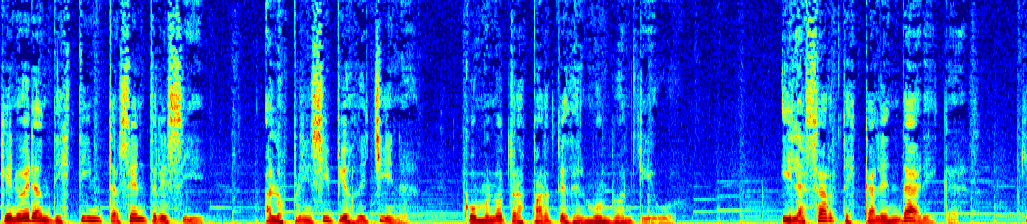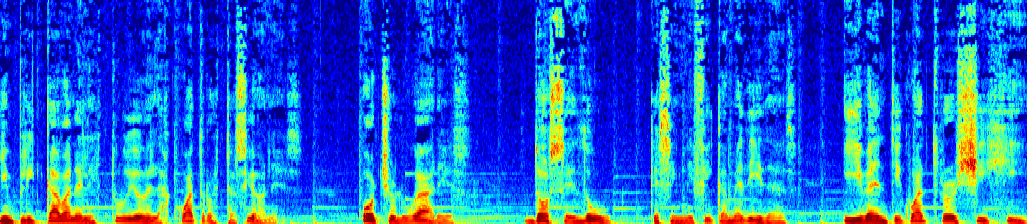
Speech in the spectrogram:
que no eran distintas entre sí a los principios de China, como en otras partes del mundo antiguo, y las artes calendáricas, que implicaban el estudio de las cuatro estaciones, ocho lugares, doce du, que significa medidas, y 24 Shiji,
